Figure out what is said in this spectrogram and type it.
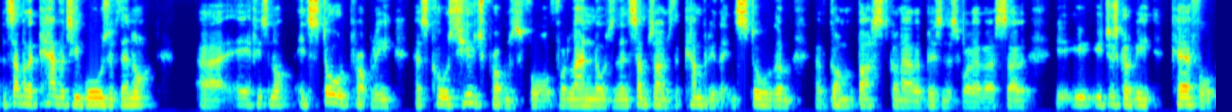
And some of the cavity walls, if they're not uh, if it's not installed properly, has caused huge problems for for landlords. And then sometimes the company that installed them have gone bust, gone out of business, whatever. So you you just got to be careful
